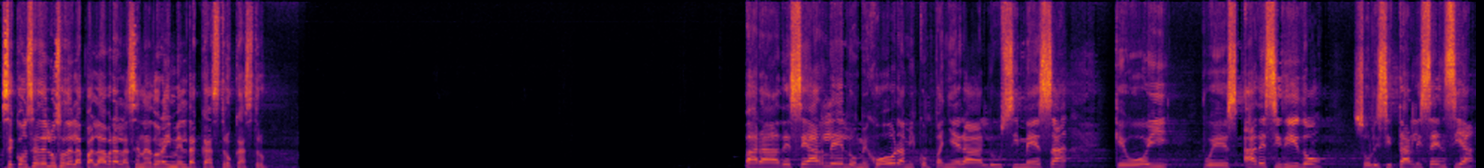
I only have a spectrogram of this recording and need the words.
Se concede el uso de la palabra a la senadora Imelda Castro Castro. Para desearle lo mejor a mi compañera Lucy Mesa, que hoy pues ha decidido solicitar licencia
